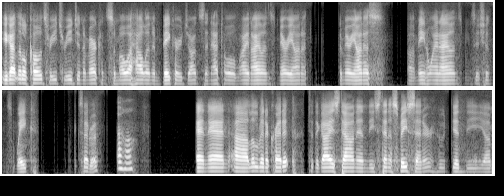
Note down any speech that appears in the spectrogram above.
you got little codes for each region, American Samoa, Howland and Baker, Johnston Atoll, Line Islands, Mariana, the Marianas, uh, main Hawaiian Islands, musicians, Wake, etc. Uh-huh. And then uh, a little bit of credit to the guys down in the Stennis Space Center who did the, um,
